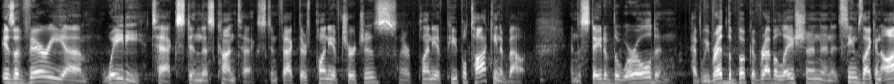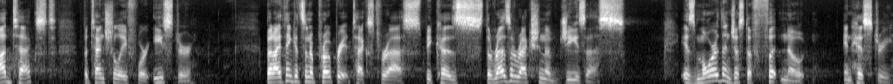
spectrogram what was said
is a very um, weighty text in this context. In fact, there's plenty of churches, there are plenty of people talking about in the state of the world and have we read the book of Revelation? And it seems like an odd text, potentially for Easter. But I think it's an appropriate text for us because the resurrection of Jesus is more than just a footnote in history.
